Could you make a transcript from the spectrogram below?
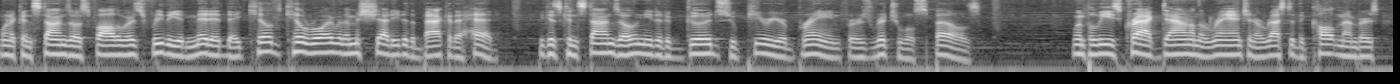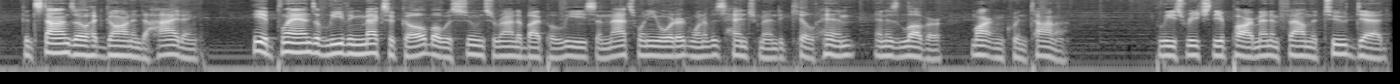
One of Constanzo's followers freely admitted they killed Kilroy with a machete to the back of the head because Constanzo needed a good, superior brain for his ritual spells. When police cracked down on the ranch and arrested the cult members, Constanzo had gone into hiding. He had plans of leaving Mexico, but was soon surrounded by police, and that's when he ordered one of his henchmen to kill him and his lover, Martin Quintana. Police reached the apartment and found the two dead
